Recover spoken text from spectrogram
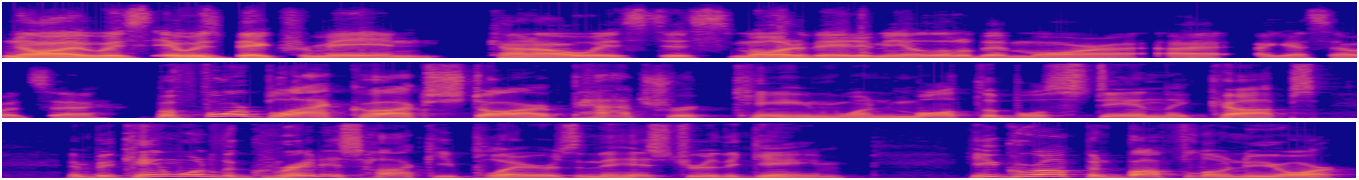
no, it was it was big for me and kind of always just motivated me a little bit more. I I guess I would say. Before Blackhawks star Patrick Kane won multiple Stanley Cups and became one of the greatest hockey players in the history of the game, he grew up in Buffalo, New York,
